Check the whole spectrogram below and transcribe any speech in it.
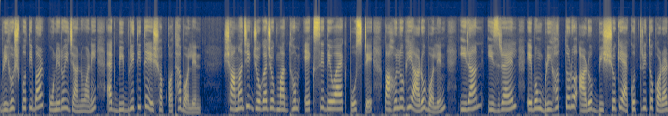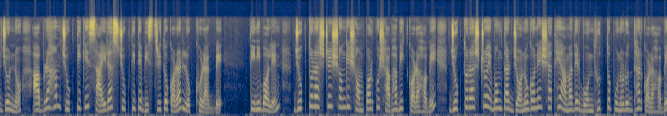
বৃহস্পতিবার পনেরোই জানুয়ারি এক বিবৃতিতে এসব কথা বলেন। সামাজিক যোগাযোগ মাধ্যম এক্সে দেওয়া এক পোস্টে পাহলভি আরও বলেন, ইরান, ইসরায়েল এবং বৃহত্তর আরব বিশ্বকে একত্রিত করার জন্য আব্রাহাম চুক্তিকে সাইরাস চুক্তিতে বিস্তৃত করার লক্ষ্য রাখবে। তিনি বলেন, যুক্তরাষ্ট্রের সঙ্গে সম্পর্ক স্বাভাবিক করা হবে, যুক্তরাষ্ট্র এবং তার জনগণের সাথে আমাদের বন্ধুত্ব পুনরুদ্ধার করা হবে,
